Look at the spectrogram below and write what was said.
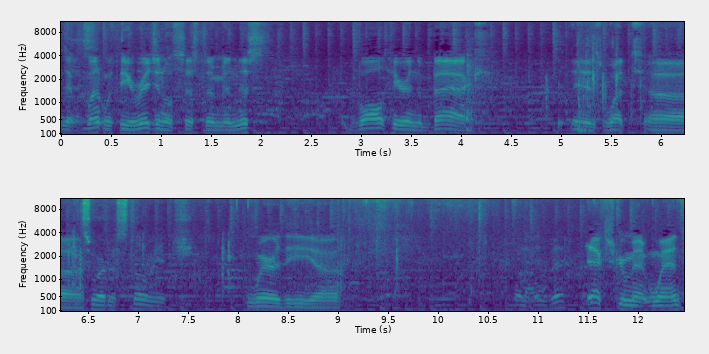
that went with the original system. And this vault here in the back is what uh, That's where the storage. where the uh, excrement went.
